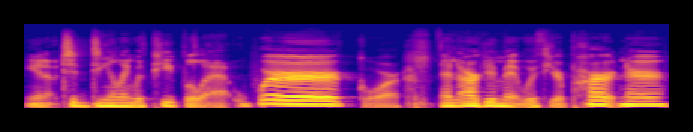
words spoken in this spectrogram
you know, to dealing with people at work or an argument with your partner,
